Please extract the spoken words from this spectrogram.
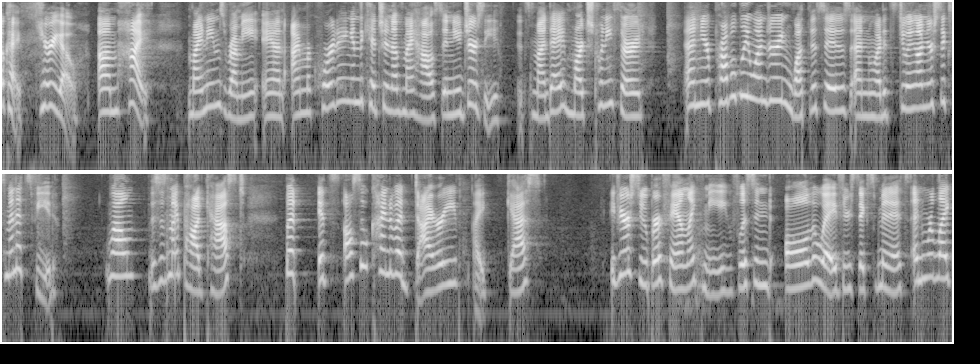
Okay, here we go. Um, hi. My name's Remy, and I'm recording in the kitchen of my house in New Jersey. It's Monday, March 23rd, and you're probably wondering what this is and what it's doing on your Six Minutes feed. Well, this is my podcast, but it's also kind of a diary, I guess. If you're a super fan like me, you've listened all the way through six minutes and we're like,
